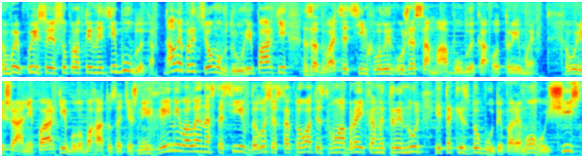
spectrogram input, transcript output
виписує супротивниці Бублика, але при цьому в другій партії за 27 хвилин уже сама Бублика отримує. У вирішальній партії було багато затяжних геймів, але Анастасії вдалося стартувати з двома брейками 3-0 і таки здобути перемогу 6-0,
